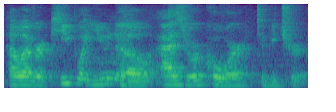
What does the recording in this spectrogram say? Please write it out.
However, keep what you know as your core to be true.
